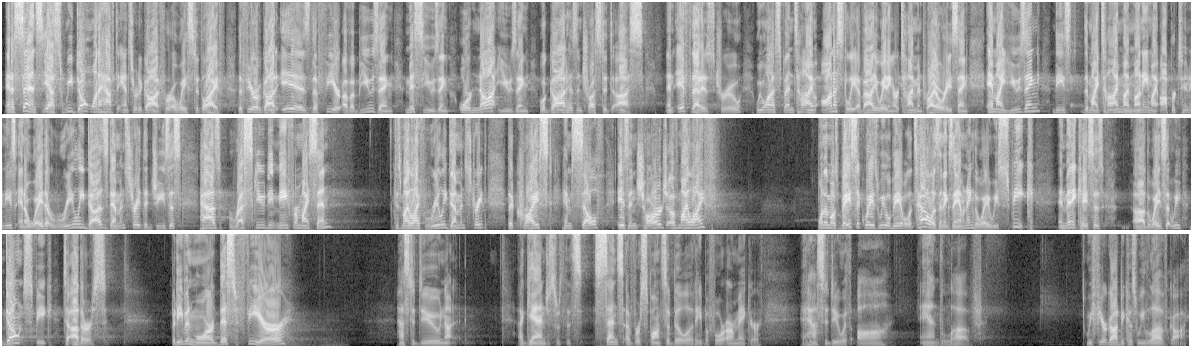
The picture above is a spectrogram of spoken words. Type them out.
In a sense, yes, we don't want to have to answer to God for a wasted life. The fear of God is the fear of abusing, misusing, or not using what God has entrusted to us. And if that is true, we want to spend time honestly evaluating our time and priorities, saying, Am I using these, the, my time, my money, my opportunities in a way that really does demonstrate that Jesus has rescued me from my sin? Does my life really demonstrate that Christ Himself is in charge of my life? One of the most basic ways we will be able to tell is in examining the way we speak. In many cases, uh, the ways that we don't speak to others. But even more, this fear has to do not, again, just with this sense of responsibility before our Maker. It has to do with awe and love. We fear God because we love God.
